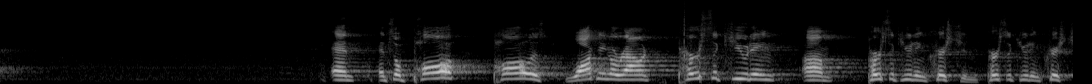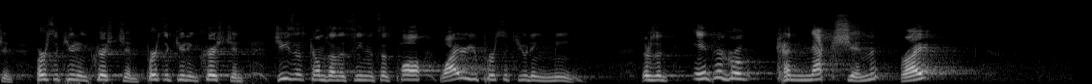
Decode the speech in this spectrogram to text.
And, and so Paul, Paul is walking around persecuting, um, persecuting Christian, persecuting Christian, persecuting Christian, persecuting Christian. Jesus comes on the scene and says, Paul, why are you persecuting me? There's an integral connection, right?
